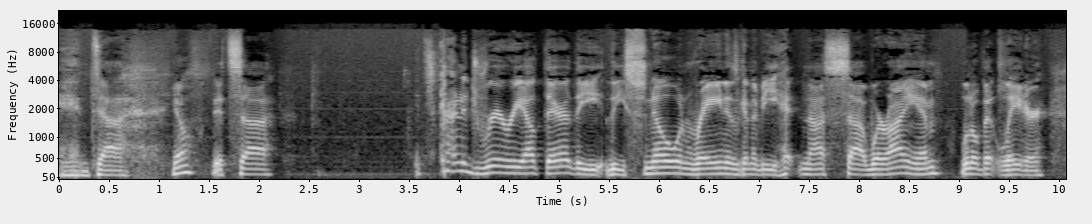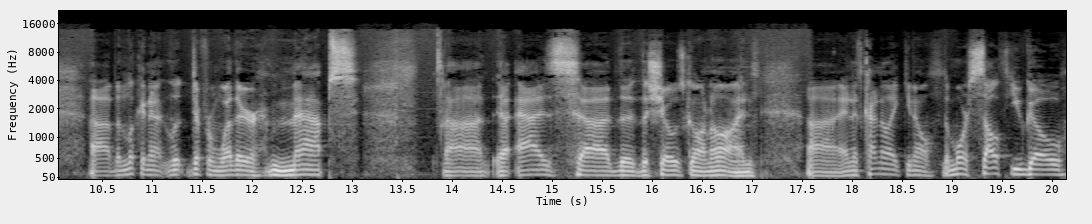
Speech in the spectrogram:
And, uh, you know, it's it's kind of dreary out there. The the snow and rain is going to be hitting us uh, where I am a little bit later. Uh, I've been looking at different weather maps uh, as uh, the the show's gone on, uh, and it's kind of like you know the more south you go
